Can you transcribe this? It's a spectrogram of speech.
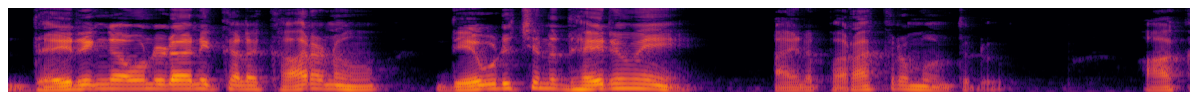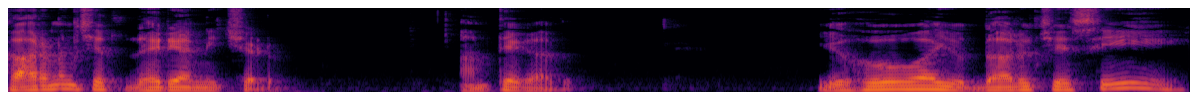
ధైర్యంగా ఉండడానికి గల కారణం దేవుడిచ్చిన ధైర్యమే. ఆయన పరాక్రమవంతుడు. ఆ కారణం చేత ధైర్యాన్ని ఇచ్చాడు. అంతేకాదు యహోవా యుద్ధాలు చేసి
